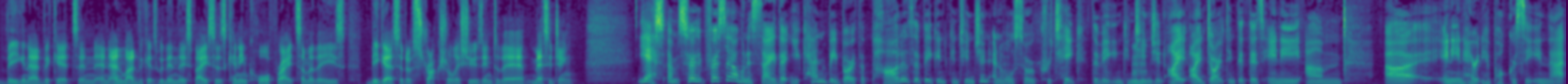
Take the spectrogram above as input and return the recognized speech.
vegan advocates and, and animal advocates within these spaces can incorporate some of these bigger sort of structural issues into their messaging? Yes. Um, so, firstly, I want to say that you can be both a part of the vegan contingent and mm. also critique the vegan mm-hmm. contingent. Mm-hmm. I, I don't think that there's any. Um, uh, any inherent hypocrisy in that.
